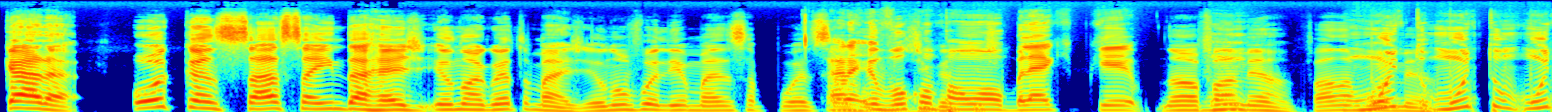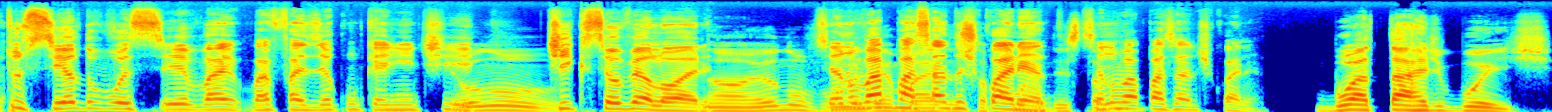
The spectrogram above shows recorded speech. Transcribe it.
Cara, o cansaço ainda rege. Eu não aguento mais. Eu não vou ler mais essa porra. Dessa Cara, eu vou comprar um. All Black, porque Não, fala mesmo. Fala muito, mesmo. muito, muito cedo você vai, vai fazer com que a gente não. tique seu velório. Não, eu não vou. você não vai passar dos essa porra 40. desse Você não vai passar dos 40. Boa tarde, bois.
